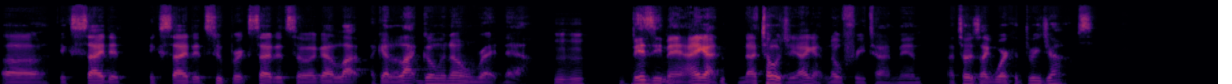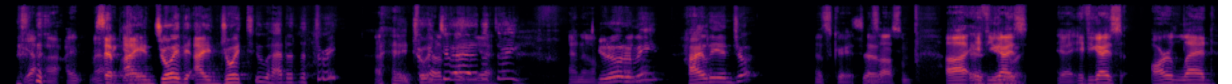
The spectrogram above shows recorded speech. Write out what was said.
uh excited, excited, super excited. So I got a lot, I got a lot going on right now. Mm-hmm. Busy, man. I got I told you I got no free time, man. I told you it's like working three jobs. Yeah, I, I, Except I, I, enjoy the I enjoy two out of the three. I enjoy two out of yeah, the three. I know. You know what I, know. mean? Highly know. enjoy. That's great. That's awesome. Uh, yeah, if you anyway. guys, yeah, if you guys are led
